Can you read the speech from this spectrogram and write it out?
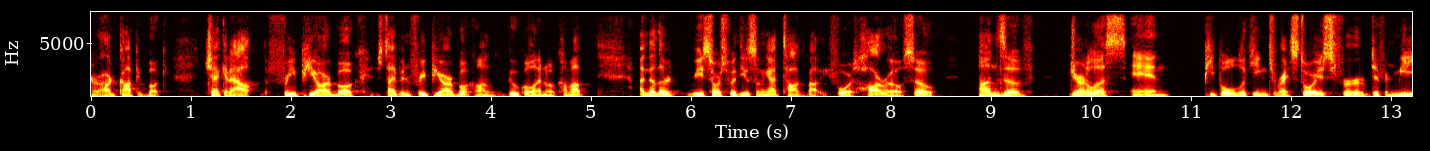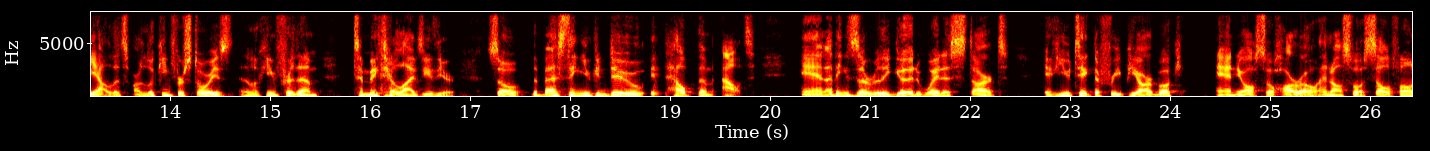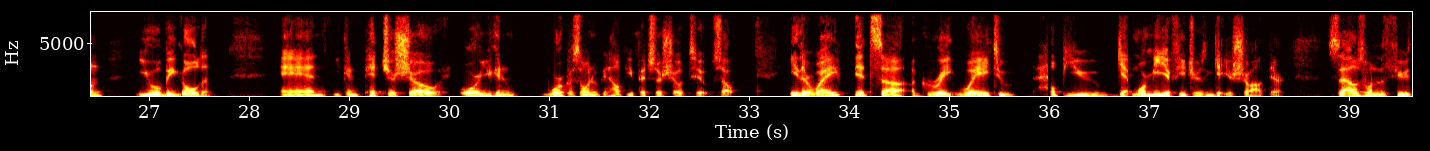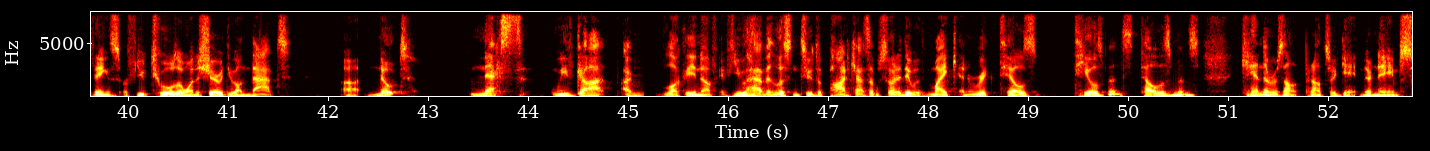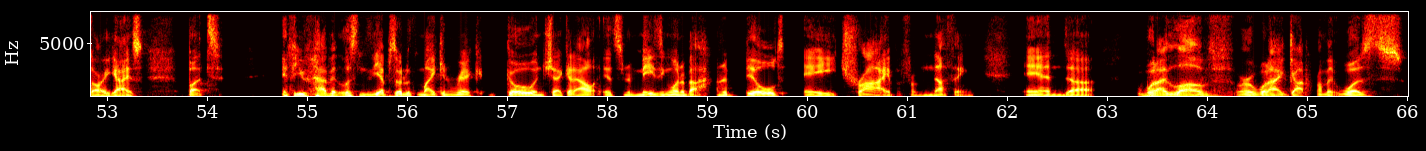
or hard copy book. Check it out, the free PR book. Just type in free PR book on Google and it'll come up. Another resource with you, something I talked about before, is Haro. So tons of journalists and people looking to write stories for different media outlets are looking for stories and looking for them to make their lives easier. So the best thing you can do is help them out. And I think this is a really good way to start. If you take the free PR book and you also Haro and also a cell phone, you will be golden and you can pitch your show or you can work with someone who can help you pitch their show too. So, either way, it's a, a, great way to help you get more media features and get your show out there. So, that was one of the few things or few tools I wanted to share with you on that uh, note. Next, we've got, I'm lucky enough, if you haven't listened to the podcast episode I did with Mike and Rick Tails, Tailsmans, Talismans, can't never pronounce their, game, their name. Sorry, guys. But if you haven't listened to the episode with Mike and Rick, go and check it out. It's an amazing one about how to build a tribe from nothing. And uh, what I love, or what I got from it, was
